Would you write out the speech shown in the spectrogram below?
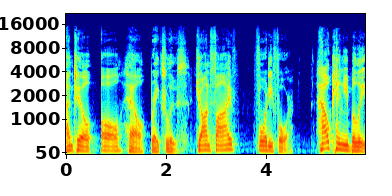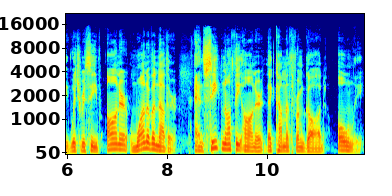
until all hell breaks loose. John 5 44. How can you believe which receive honor one of another and seek not the honor that cometh from God only?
